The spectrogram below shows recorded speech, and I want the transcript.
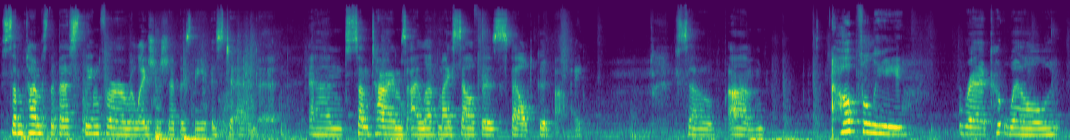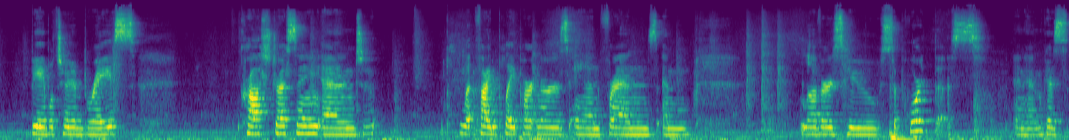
sometimes the best thing for a relationship is the is to end it and sometimes i love myself is spelled goodbye so um, hopefully rick will be able to embrace cross-dressing and pl- find play partners and friends and lovers who support this in him because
